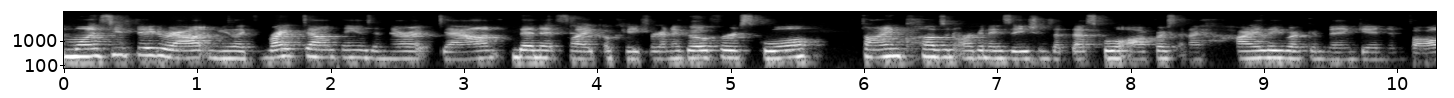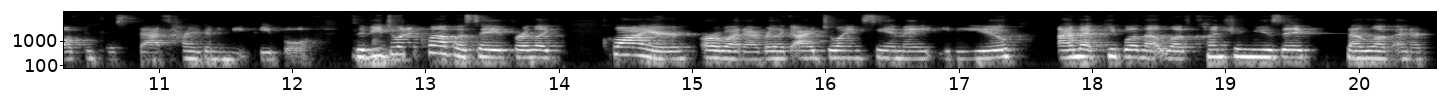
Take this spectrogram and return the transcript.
once you figure out and you like write down things and narrow it down, then it's like, okay, if you're gonna go for a school, find clubs and organizations that that school offers. And I highly recommend getting involved because that's how you're gonna meet people. So if you mm-hmm. join a club, let's say for like choir or whatever, like I joined CMA EDU, I met people that love country music, that love entertainment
